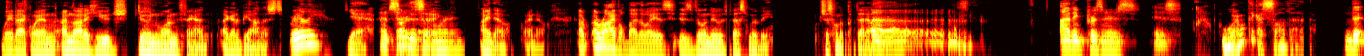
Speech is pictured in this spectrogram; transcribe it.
way back when. I'm not a huge Dune 1 fan. I got to be honest. Really? Yeah, That's so Sorry to say. disappointing. I know. I know. Ar- Arrival, by the way, is is Villeneuve's best movie. Just want to put that out. there. Uh, I think Prisoners is Ooh, I don't think I saw that. that.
